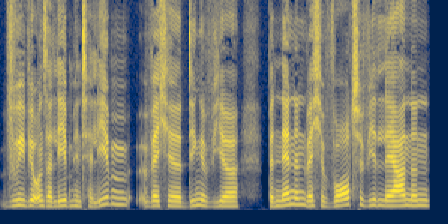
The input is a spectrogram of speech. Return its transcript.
wie wir unser Leben hinterleben, welche Dinge wir benennen, welche Worte wir lernen,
